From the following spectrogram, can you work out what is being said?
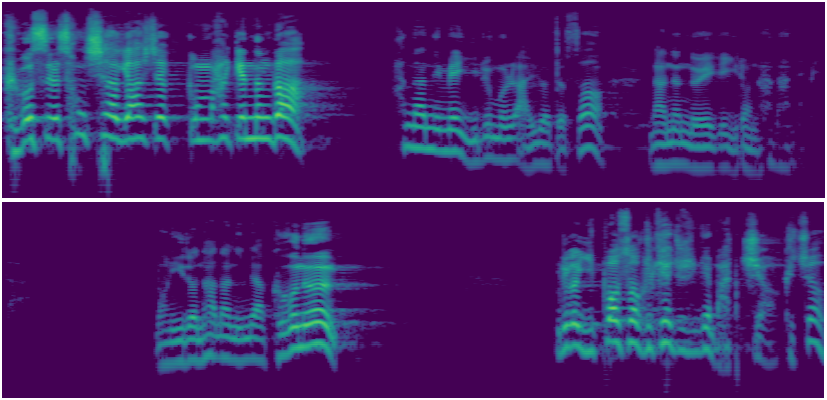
그것을 성취하게 하게끔 하겠는가? 하나님의 이름을 알려줘서 나는 너에게 이런 하나님이다. 넌 이런 하나님이야. 그거는 우리가 이뻐서 그렇게 해주신 게 맞죠. 그죠?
